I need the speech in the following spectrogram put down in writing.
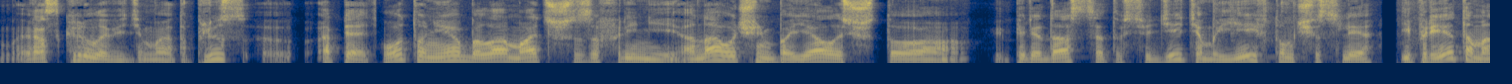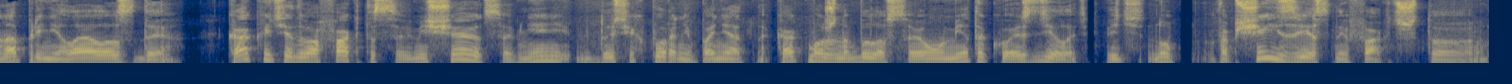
раскрыла, видимо, это. Плюс, опять, вот у нее была мать шизофрении. Она очень боялась, что передастся это все детям, и ей в том числе. И при этом она приняла ЛСД. Как эти два факта совмещаются, мне до сих пор непонятно. Как можно было в своем уме такое сделать? Ведь, ну, вообще известный факт, что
